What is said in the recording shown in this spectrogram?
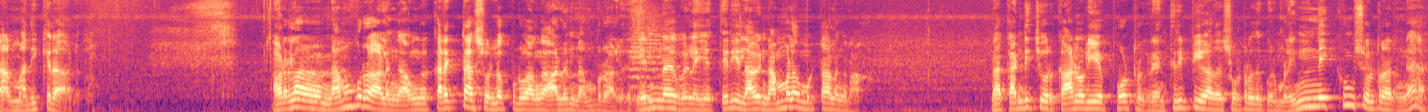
நான் மதிக்கிற ஆள். அவரெல்லாம் நம்புகிற ஆளுங்க. அவங்க கரெக்டாக சொல்லப்படுவாங்க ஆளுன்னு நம்புகிற ஆளுங்க. என்ன விலையை தெரியல. அவன் நம்மளை முட்டாளுங்கிறான். நான் கண்டித்து ஒரு காணொலியே போட்டிருக்கிறேன். திருப்பி அதை சொல்கிறதுக்கு விரும்பலை. இன்றைக்கும் சொல்கிறாருங்க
